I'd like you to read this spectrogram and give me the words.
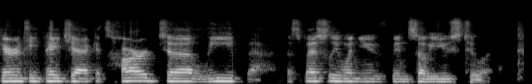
guaranteed paycheck. It's hard to leave that, especially when you've been so used to it.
